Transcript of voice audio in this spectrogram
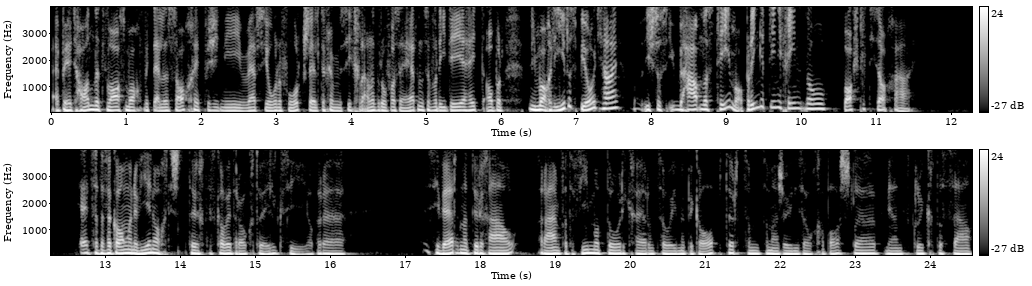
äh, behandelt, was macht mit dieser Sache, hat verschiedene Versionen vorgestellt, da kommen wir sicher auch noch drauf, was er so für Ideen hat, aber wie macht ihr das bei euch heim? Ist das überhaupt noch das Thema? Bringen deine Kinder noch bastelte Sachen heim? Jetzt an der vergangenen Weihnacht ist natürlich das gerade wieder aktuell gewesen, aber äh, sie werden natürlich auch rein von der Feinmotorik her und so immer begabter, um, um schöne Sachen zu basteln. Wir haben das Glück, dass sie auch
